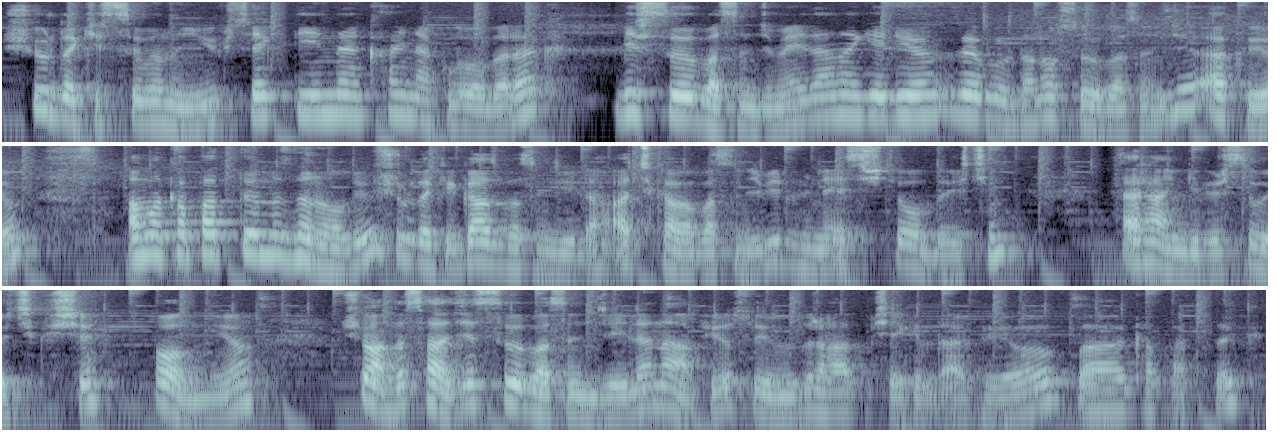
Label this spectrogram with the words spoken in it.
Şuradaki sıvının yüksekliğinden kaynaklı olarak bir sıvı basıncı meydana geliyor ve buradan o sıvı basıncı akıyor. Ama kapattığımızda ne oluyor? Şuradaki gaz basıncıyla açık hava basıncı birbirine eşit olduğu için herhangi bir sıvı çıkışı olmuyor. Şu anda sadece sıvı basıncıyla ne yapıyor? Suyumuz rahat bir şekilde akıyor. Bak kapattık.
